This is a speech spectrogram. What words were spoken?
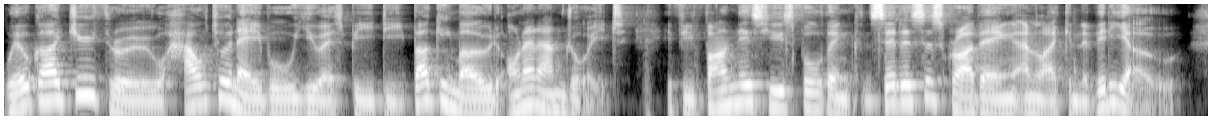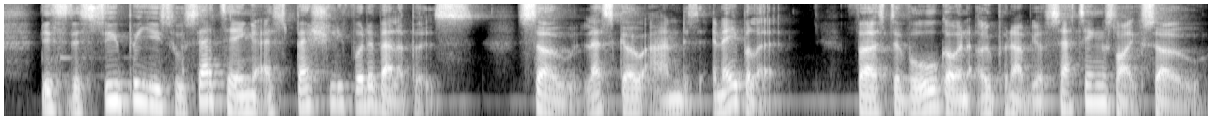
We'll guide you through how to enable USB debugging mode on an Android. If you find this useful then consider subscribing and liking the video. This is a super useful setting especially for developers. So let's go and enable it. First of all go and open up your settings like so.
